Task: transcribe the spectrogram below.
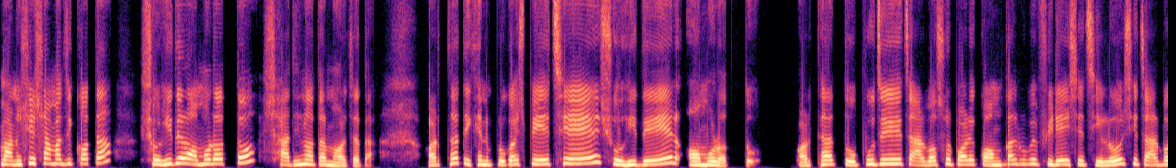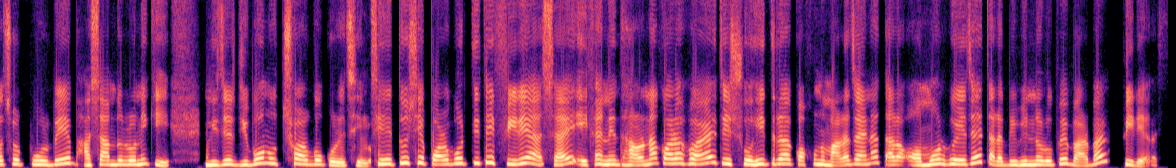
মানুষের সামাজিকতা, শহীদের অমরত্ব, স্বাধীনতার মর্যাদা। অর্থাৎ এখানে প্রকাশ পেয়েছে শহীদের অমরত্ব। অর্থাৎ তপু যে চার বছর পরে কঙ্কাল রূপে ফিরে এসেছিল, সে চার বছর পূর্বে ভাষা আন্দোলনে কি নিজের জীবন উৎসর্গ করেছিল? সেহেতু সে পরবর্তীতে ফিরে আসায় এখানে ধারণা করা হয় যে শহীদরা কখনো মারা যায় না, তারা অমর হয়ে যায়, তারা বিভিন্ন রূপে বারবার ফিরে আসে।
